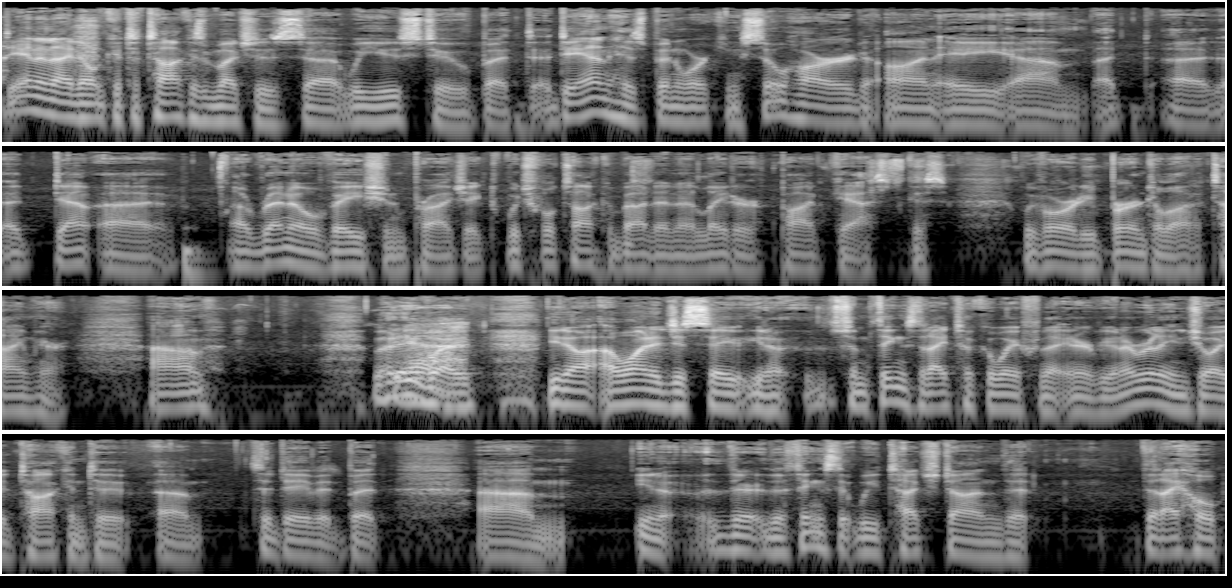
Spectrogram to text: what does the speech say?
Dan and I don't get to talk as much as uh, we used to. But uh, Dan has been working so hard on a um, a, a, a, uh, a renovation project, which we'll talk about in a later podcast because we've already burned a lot of time here. Um, but Yeah. anyway, you know, I want to just say, you know, some things that I took away from that interview, and I really enjoyed talking to um, to David. But um, you know, the the things that we touched on that that I hope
